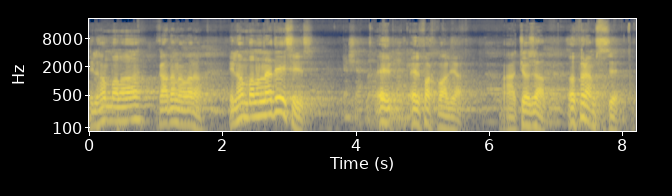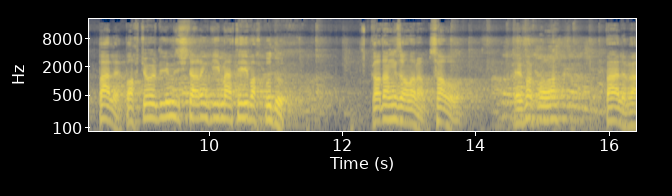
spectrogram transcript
İlham bala, qadan alaram. İlham bala nə deyirsiniz? El, Elfaq balya. Ha, gözəl. Öpürəm sizi. Bəli, bax gördüyümüz işlərin qiyməti bax budur. Qadanınızı alaram. Sağ olun. Elfaq bala. Bəli, bəli.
